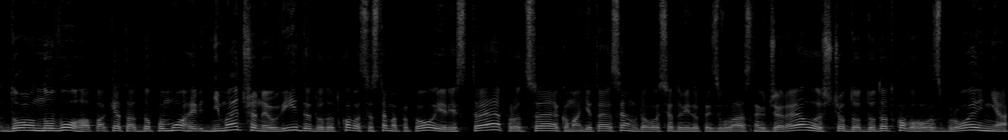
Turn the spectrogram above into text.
До нового пакета допомоги від Німеччини увійде додаткова система ППО і Рісте. Про це команді ТСН вдалося довідатись з власних джерел. Щодо додаткового озброєння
